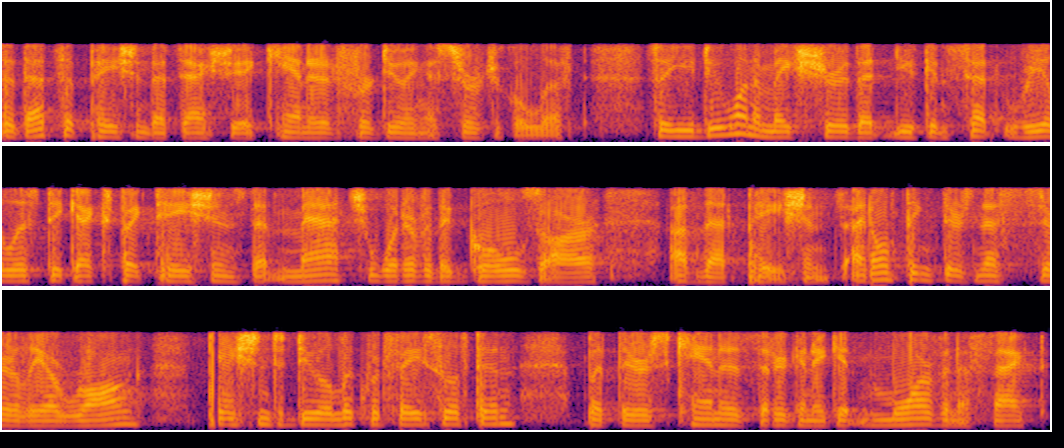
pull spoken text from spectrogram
So that's a patient that's actually a candidate for doing a surgical lift. So you do want to make sure that you can set realistic expectations that match whatever the goals are of that patient. I don't think there's necessarily a wrong to do a liquid facelift in, but there's candidates that are going to get more of an effect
